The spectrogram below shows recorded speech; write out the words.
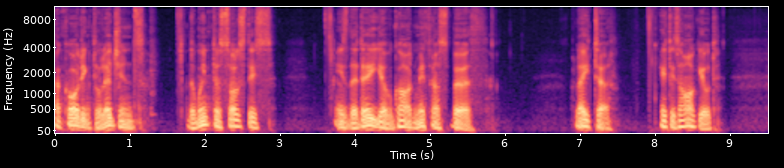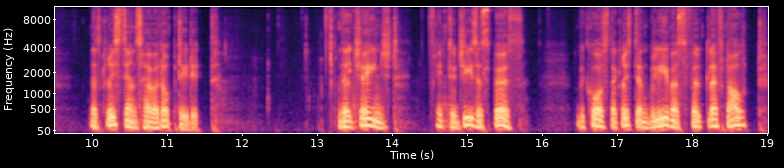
According to legends, the winter solstice is the day of god Mithras' birth. Later, it is argued that Christians have adopted it. They changed it to Jesus' birth because the Christian believers felt left out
